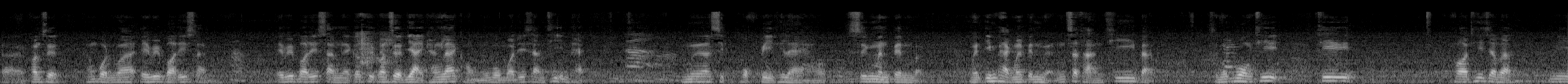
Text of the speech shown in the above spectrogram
เอ่อคอนเสิร์ตข้างบนว่า Everybody Slam Everybody Slam เนี่ยก็คือคอนเสิร์ตใหญ่ครั้งแรกของวง Body Slam ที่ Impact อ่าเมื่อ 16 ปีที่แล้ว ซึ่งมันเป็นแบบเหมือน Impact มันเป็นเหมือนสถานที่แบบสมมติวงที่ที่พอที่จะแบบมี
